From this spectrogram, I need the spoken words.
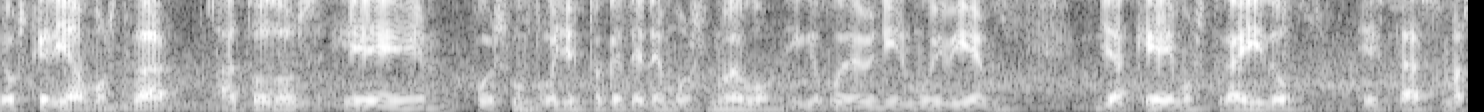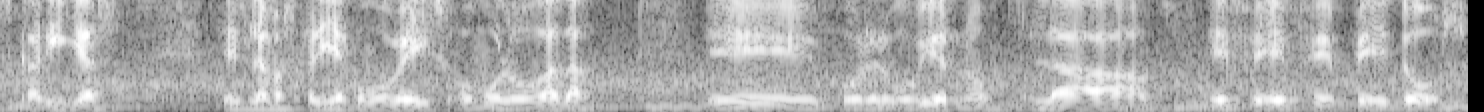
os quería mostrar a todos eh, pues un proyecto que tenemos nuevo y que puede venir muy bien, ya que hemos traído estas mascarillas. Es la mascarilla, como veis, homologada eh, por el gobierno, la FFP2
